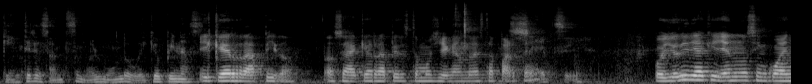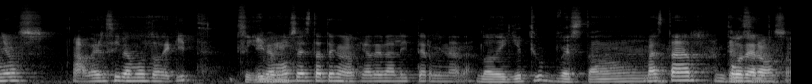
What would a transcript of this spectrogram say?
qué interesante se mueve el mundo, güey. ¿Qué opinas? Y qué rápido. O sea, qué rápido estamos llegando a esta parte. Sí. Pues yo diría que ya en unos 5 años, a ver si vemos lo de Git. Sí, y vemos esta tecnología de DALI terminada. Lo de YouTube está... Va a estar poderoso.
